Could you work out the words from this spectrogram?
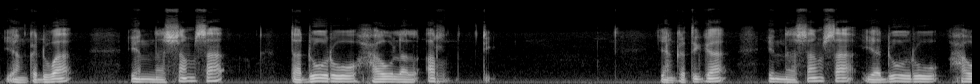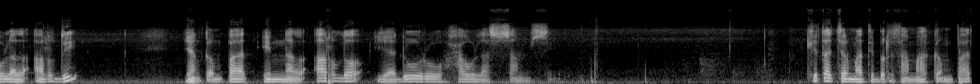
Yang kedua, inna syamsa taduru haulal ardi. Yang ketiga, inna syamsa yaduru haulal ardi yang keempat, innal ardo yaduru haulas samsi. Kita cermati bersama keempat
